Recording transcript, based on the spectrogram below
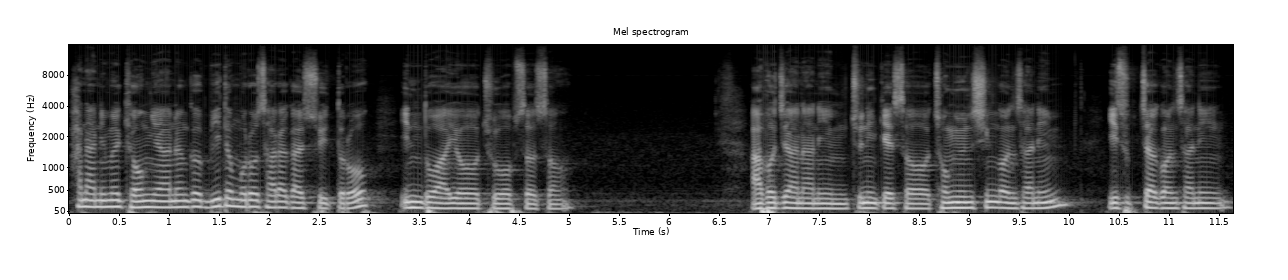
하나님을 경외하는 그 믿음으로 살아갈 수 있도록 인도하여 주옵소서. 아버지 하나님 주님께서 정윤신 권사님 이숙자 권사님,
